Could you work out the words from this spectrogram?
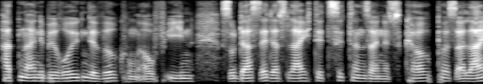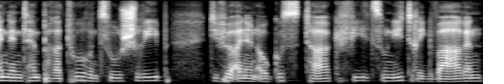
hatten eine beruhigende Wirkung auf ihn, so dass er das leichte Zittern seines Körpers allein den Temperaturen zuschrieb, die für einen Augusttag viel zu niedrig waren,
